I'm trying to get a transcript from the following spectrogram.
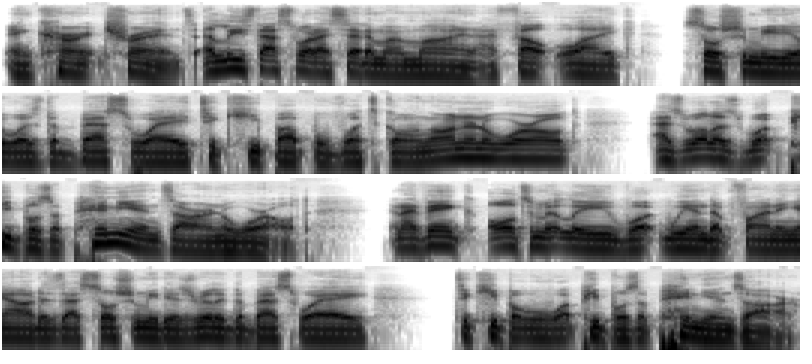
and current trends. At least that's what I said in my mind. I felt like social media was the best way to keep up with what's going on in the world, as well as what people's opinions are in the world. And I think ultimately what we end up finding out is that social media is really the best way to keep up with what people's opinions are.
